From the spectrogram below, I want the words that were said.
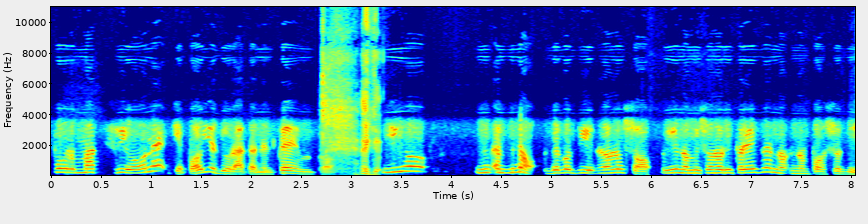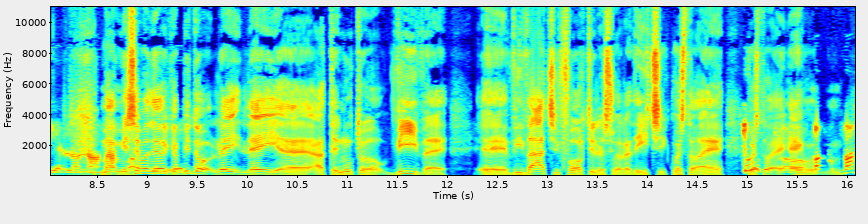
formazione che poi è durata nel tempo. Ecco. Io No, devo dire, non lo so, io non mi sono ripresa, no, non posso dirlo. No, Ma mi sembra di aver capito, lei, lei eh, ha tenuto vive, eh, vivaci, forti le sue radici. Questo è... Questo è, è ma, ma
